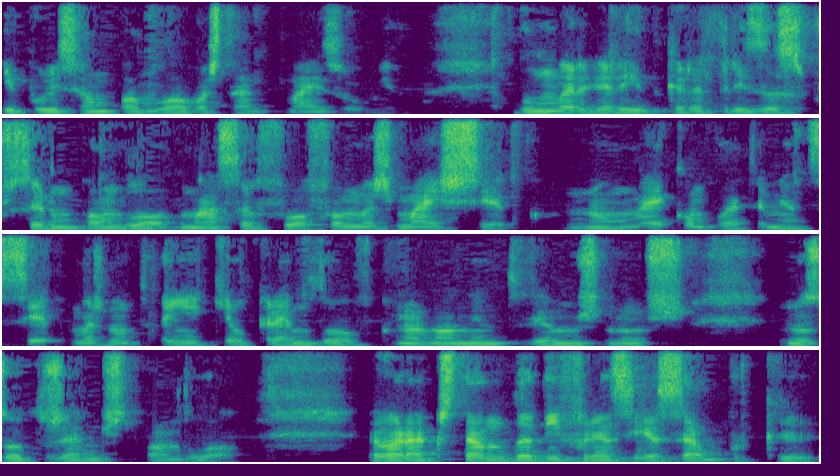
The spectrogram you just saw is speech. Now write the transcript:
e por isso é um pão de ló bastante mais úmido. O margarido caracteriza-se por ser um pão de ló de massa fofa, mas mais seco. Não é completamente seco, mas não tem aquele creme de ovo que normalmente vemos nos, nos outros anos de pão de ló. Agora, a questão da diferenciação, porque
